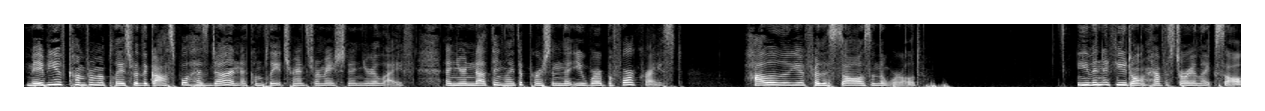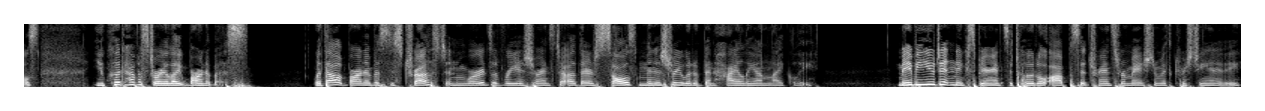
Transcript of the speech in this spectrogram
Maybe you've come from a place where the gospel has done a complete transformation in your life, and you're nothing like the person that you were before Christ. Hallelujah for the Sauls in the world. Even if you don't have a story like Saul's, you could have a story like Barnabas. Without Barnabas' trust and words of reassurance to others, Saul's ministry would have been highly unlikely. Maybe you didn't experience a total opposite transformation with Christianity,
